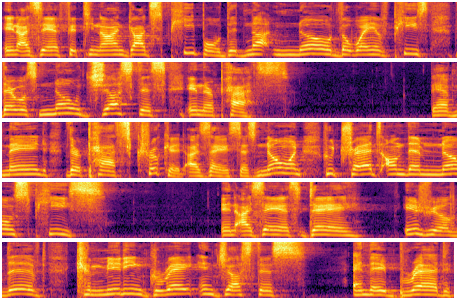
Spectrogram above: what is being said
In Isaiah 59, God's people did not know the way of peace. There was no justice in their paths. They have made their paths crooked, Isaiah says. No one who treads on them knows peace in Isaiah's day, Israel lived committing great injustice and they bred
